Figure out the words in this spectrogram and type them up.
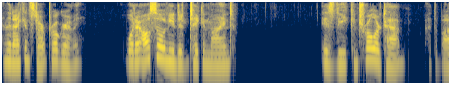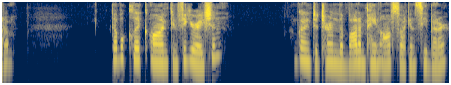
And then I can start programming. What I also need to take in mind is the controller tab at the bottom. Double click on configuration. I'm going to turn the bottom pane off so I can see better.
